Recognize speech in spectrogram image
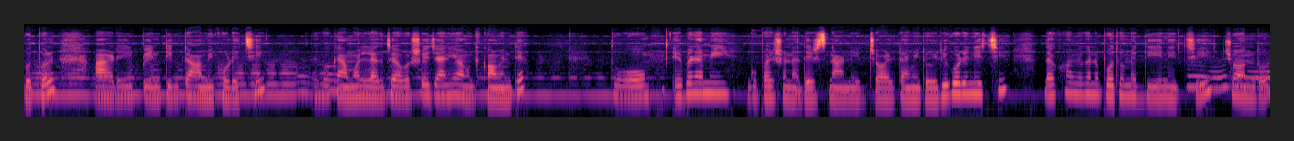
বোতল। আর এই পেন্টিংটা আমি করেছি। দেখো কেমন লাগছে অবশ্যই জানিও আমাকে কমেন্টে তো এবার আমি গোপাল সোনাদের স্নানের জলটা আমি তৈরি করে নিচ্ছি। দেখো, আমি এখানে প্রথমে দিয়ে নিচ্ছি চন্দন।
